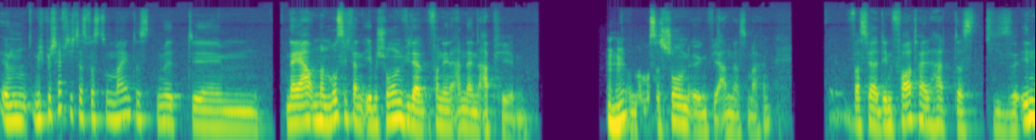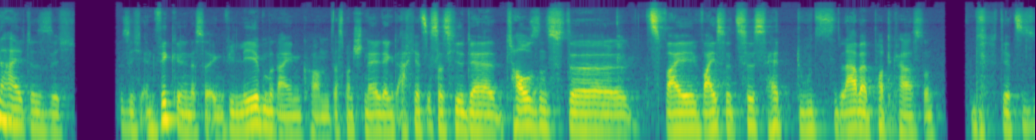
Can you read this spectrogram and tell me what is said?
ähm, mich beschäftigt das, was du meintest mit dem, naja, und man muss sich dann eben schon wieder von den anderen abheben. Mhm. Und man muss es schon irgendwie anders machen was ja den Vorteil hat, dass diese Inhalte sich, sich entwickeln, dass da irgendwie Leben reinkommt, dass man schnell denkt, ach, jetzt ist das hier der tausendste zwei weiße Cis-Het-Dudes Laber-Podcast und jetzt,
